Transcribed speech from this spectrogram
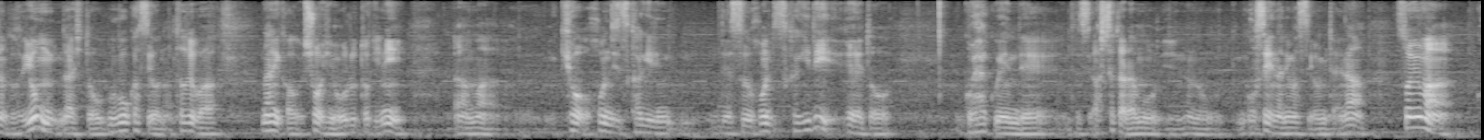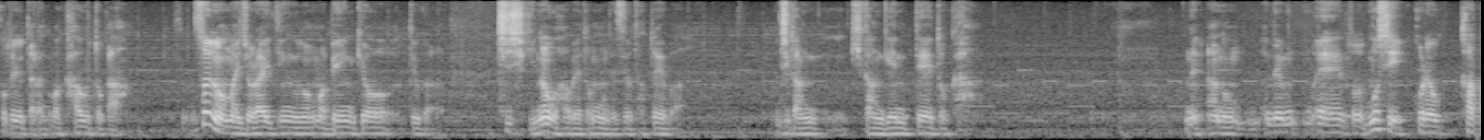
なんか読んだ人を動かすような例えば何か商品を売る時にあまあ今日本日限りです。本日限りえっ、ー、と500円でです。明日からもうあの5000円になりますよみたいなそういうまあこと言ったら、まあ、買うとか。そういうのもまあ一応ライティングのまあ勉強っていうか知識ノウハウやと思うんですよ。例えば時間期間限定とか。ね、あので、えーと、もしこれを買っ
